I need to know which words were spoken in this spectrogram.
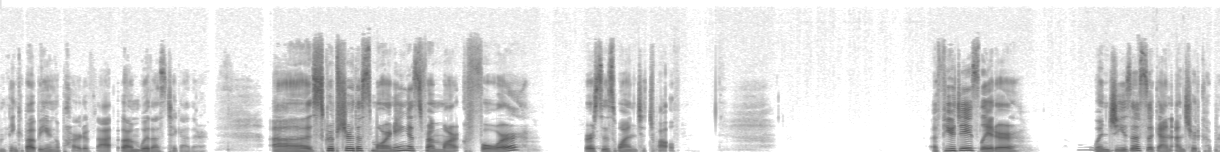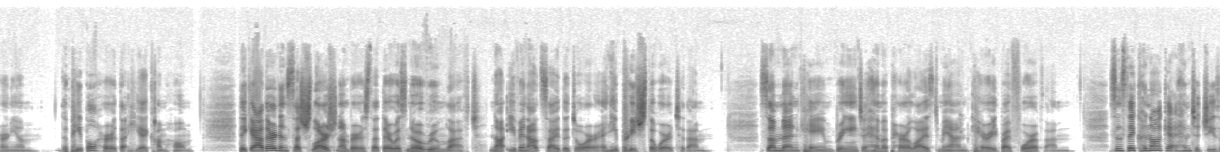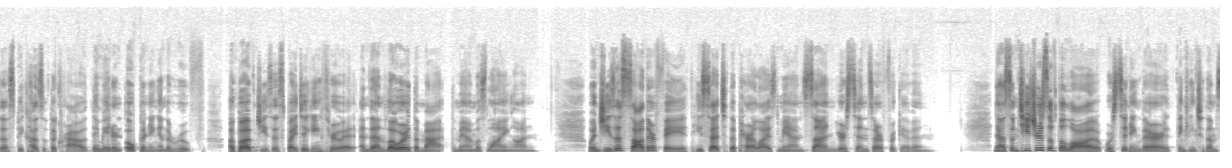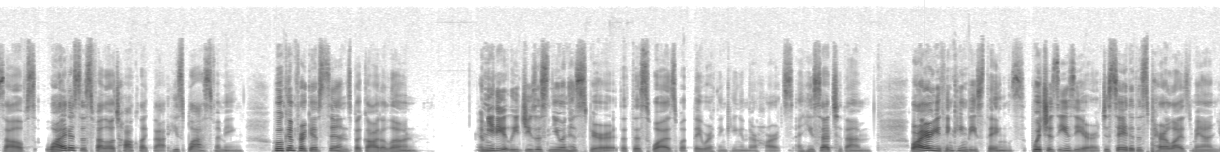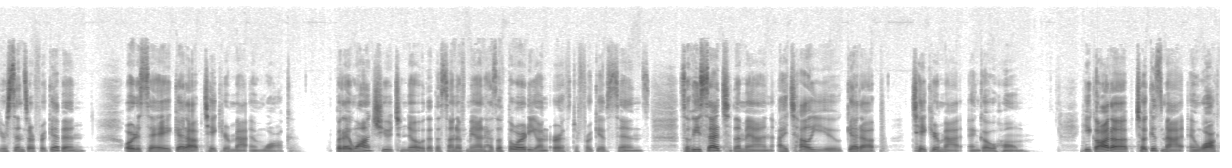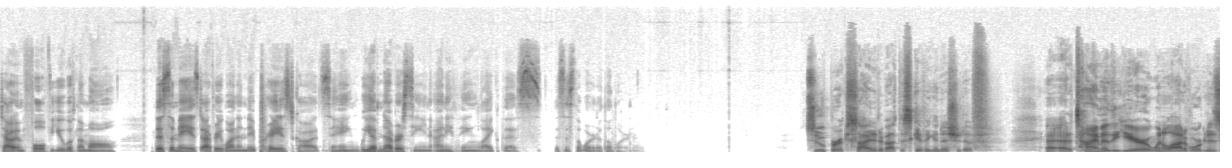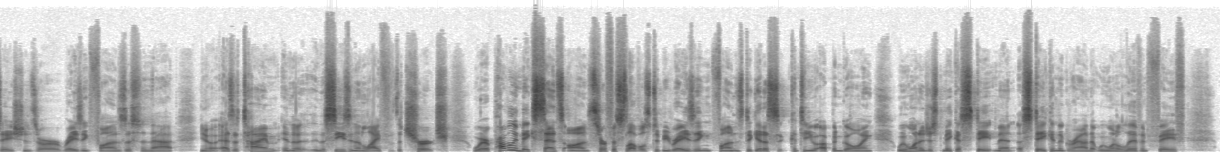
um, think about being a part of that um, with us together. Uh, scripture this morning is from Mark 4, verses 1 to 12. A few days later, when Jesus again entered Capernaum, the people heard that he had come home. They gathered in such large numbers that there was no room left, not even outside the door, and he preached the word to them. Some men came, bringing to him a paralyzed man, carried by four of them. Since they could not get him to Jesus because of the crowd, they made an opening in the roof above Jesus by digging through it, and then lowered the mat the man was lying on. When Jesus saw their faith, he said to the paralyzed man, Son, your sins are forgiven. Now, some teachers of the law were sitting there, thinking to themselves, Why does this fellow talk like that? He's blaspheming. Who can forgive sins but God alone? Immediately, Jesus knew in his spirit that this was what they were thinking in their hearts. And he said to them, Why are you thinking these things? Which is easier, to say to this paralyzed man, Your sins are forgiven, or to say, Get up, take your mat, and walk? But I want you to know that the Son of Man has authority on earth to forgive sins. So he said to the man, I tell you, get up Take your mat and go home. He got up, took his mat, and walked out in full view of them all. This amazed everyone, and they praised God, saying, We have never seen anything like this. This is the word of the Lord. Super excited about this giving initiative at a time of the year when a lot of organizations are raising funds, this and that, you know, as a time in the, in the season and life of the church where it probably makes sense on surface levels to be raising funds to get us continue up and going, we want to just make a statement, a stake in the ground that we want to live in faith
